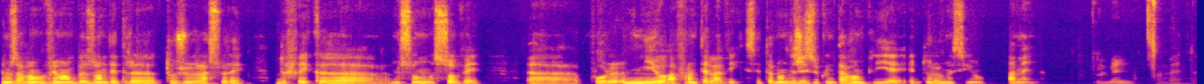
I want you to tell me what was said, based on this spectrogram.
Et nous avons vraiment besoin d'être toujours rassurés du fait que nous sommes sauvés euh, pour mieux affronter la vie. C'est au nom de Jésus que nous t'avons prié et nous te remercions. Amen. Amen. Amen.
